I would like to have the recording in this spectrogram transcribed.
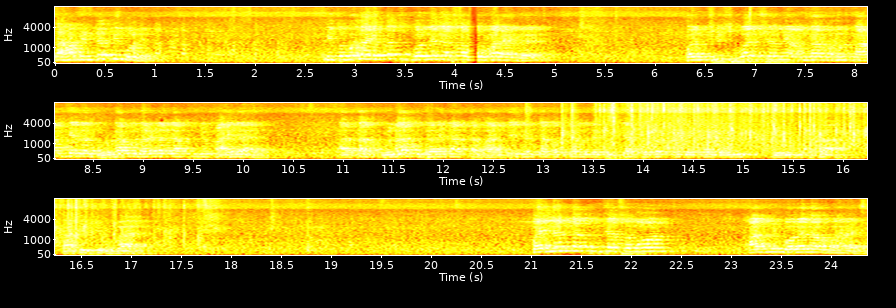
दहा मिनिटं मी बोलेन. मी तुम्हाला एवढंच बोलण्याकरता उभा राहिलोय. पंचवीस वर्ष मी आमदार म्हणून काम केलं धुरडा उधळलेला तुम्ही पाहिलाय. आता गुलाब उधळला आता भारतीय जनता पक्षामध्ये तुमच्यासोबत घेऊन आता पाठीशी उभा आहे. पहिल्यांदा तुमच्यासमोर आज मी बोलायला उभा राहिलो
